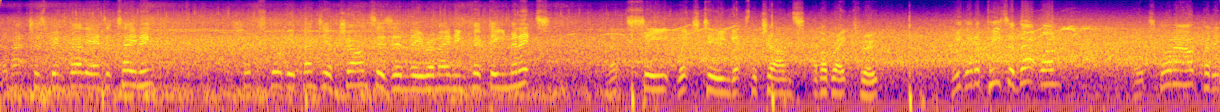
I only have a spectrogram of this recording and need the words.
the match has been fairly entertaining. There should still be plenty of chances in the remaining 15 minutes. See which team gets the chance of a breakthrough. He got a piece of that one. It's gone out, but it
